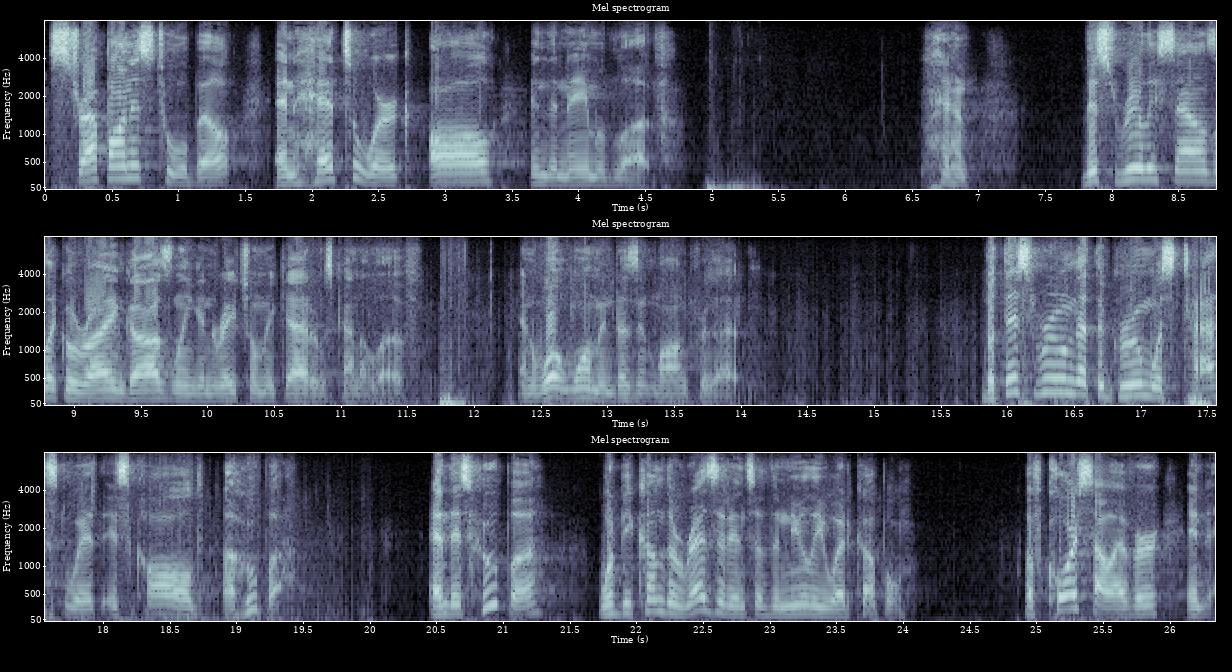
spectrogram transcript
strap on his tool belt, and head to work all in the name of love. Man, this really sounds like Orion Gosling and Rachel McAdams kind of love. And what woman doesn't long for that? But this room that the groom was tasked with is called a chuppah. And this chuppah would become the residence of the newlywed couple. Of course, however, in,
